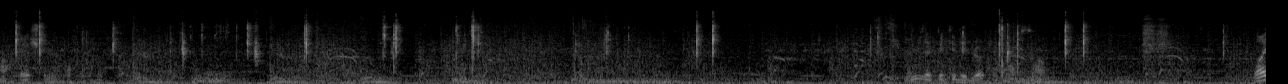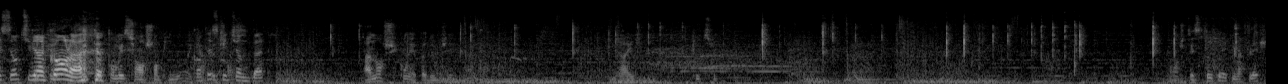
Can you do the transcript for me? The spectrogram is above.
là, je fais n'importe quoi. Je m'amuse à péter des blocs, hein, c'est ça. Ouais, sinon tu viens quand là Peut-être tomber sur un champignon. Quand est-ce que tu viens de battre Ah non, je suis con, y a pas d'objet. J'arrive. Tout de suite. Bon, je t'ai stoppé avec ma flèche.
